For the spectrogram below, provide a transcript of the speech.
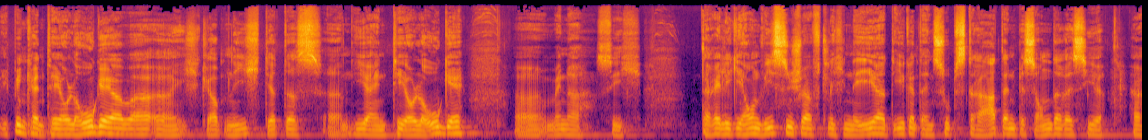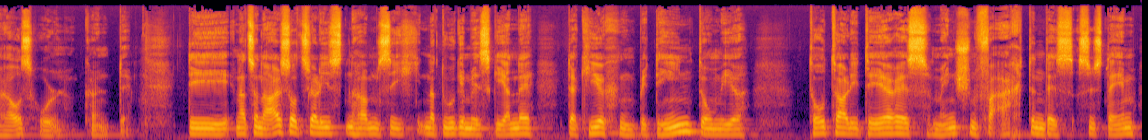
ich bin kein Theologe, aber äh, ich glaube nicht, dass äh, hier ein Theologe, äh, wenn er sich der Religion wissenschaftlich nähert, irgendein Substrat, ein besonderes hier herausholen könnte. Die Nationalsozialisten haben sich naturgemäß gerne der Kirchen bedient, um ihr totalitäres, menschenverachtendes System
